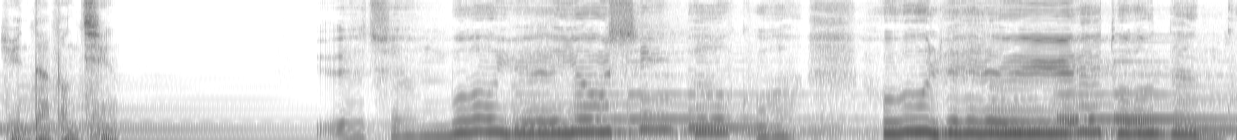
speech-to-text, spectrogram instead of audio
云淡风轻。越沉默越用心包裹，忽略越多难过，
